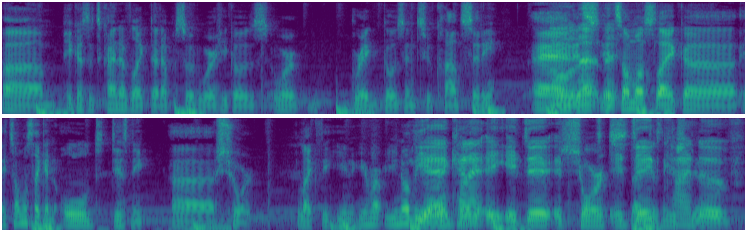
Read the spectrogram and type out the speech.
um, because it's kind of like that episode where he goes, or Greg goes into Cloud City, and Oh, that- it's, that- it's almost like uh, it's almost like an old Disney uh, short, like the you, you remember you know the yeah, old, it kind of like- it, it did it, shorts It did Disney kind of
